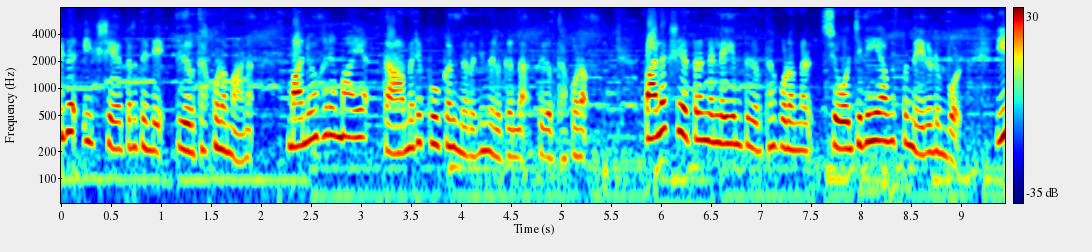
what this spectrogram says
ഇത് ഈ ക്ഷേത്രത്തിന്റെ തീർത്ഥക്കുളമാണ്. മനോഹരമായ താമരപ്പൂക്കൾ നിറഞ്ഞു നിൽക്കുന്ന തീർത്ഥക്കുളം. പല ക്ഷേത്രങ്ങളിലെയും തീർത്ഥക്കുളങ്ങൾ ശോചനീയാവസ്ഥ നേരിടുമ്പോൾ ഈ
